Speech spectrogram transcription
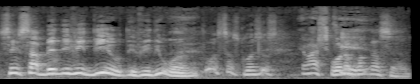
sem saber dividir, dividir o ano. Então, essas coisas Eu acho foram que... acontecendo.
